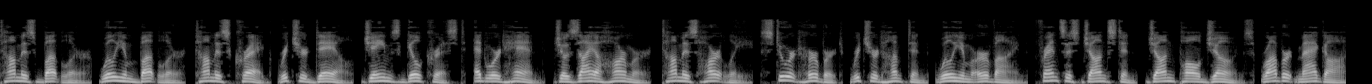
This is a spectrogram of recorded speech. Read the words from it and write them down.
Thomas Butler, William Butler, Thomas Craig, Richard Dale, James Gilchrist, Edward Hand, Josiah Harmar, Thomas Hartley, Stuart Herbert, Richard Humpton, William Irvine, Francis Johnston, John Paul Jones, Robert Magaw,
